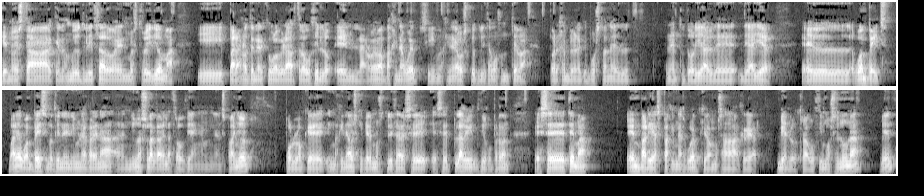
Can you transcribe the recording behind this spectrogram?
que no está, que no es muy utilizado en nuestro idioma y para no tener que volver a traducirlo en la nueva página web, si imagináramos que utilizamos un tema, por ejemplo, en el que he puesto en el, en el tutorial de, ayer, el one page, ¿vale? OnePage no tiene ni una cadena, ni una sola cadena traducida en, español, por lo que imaginaos que queremos utilizar ese, ese plugin, digo, perdón, ese tema en varias páginas web que vamos a crear. Bien, lo traducimos en una, bien,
